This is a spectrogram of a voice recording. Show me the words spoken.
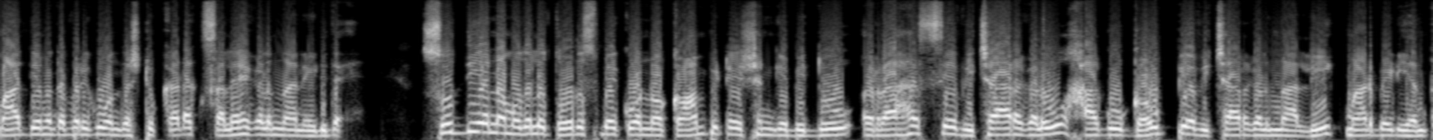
ಮಾಧ್ಯಮದವರಿಗೂ ಒಂದಷ್ಟು ಖಡಕ್ ಸಲಹೆಗಳನ್ನ ನೀಡಿದೆ. ಸುದ್ದಿಯನ್ನ ಮೊದಲು ತೋರಿಸಬೇಕು ಅನ್ನೋ ಕಾಂಪಿಟೇಷನ್ಗೆ ಬಿದ್ದು ರಹಸ್ಯ ವಿಚಾರಗಳು ಹಾಗೂ ಗೌಪ್ಯ ವಿಚಾರಗಳನ್ನ ಲೀಕ್ ಮಾಡಬೇಡಿ ಅಂತ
